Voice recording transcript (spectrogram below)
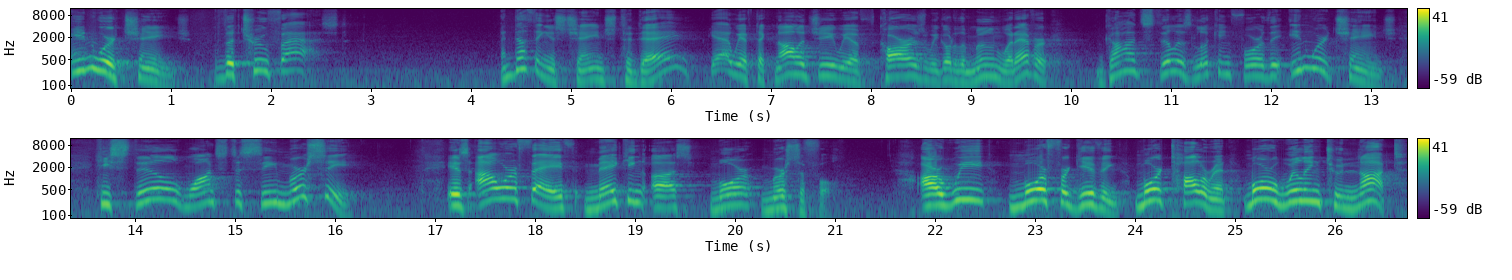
inward change, the true fast. And nothing has changed today. Yeah, we have technology, we have cars, we go to the moon, whatever. God still is looking for the inward change. He still wants to see mercy. Is our faith making us more merciful? Are we more forgiving, more tolerant, more willing to not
